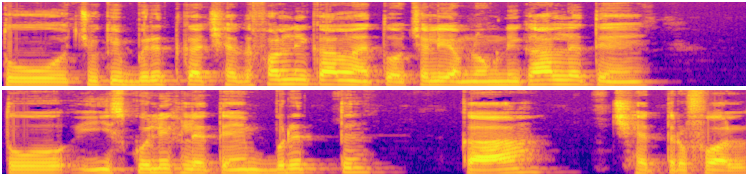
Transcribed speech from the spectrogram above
तो चूँकि वृत्त का क्षेत्रफल निकालना है तो चलिए हम लोग निकाल लेते हैं। तो इसको लिख लेते हैं वृत्त का क्षेत्रफल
